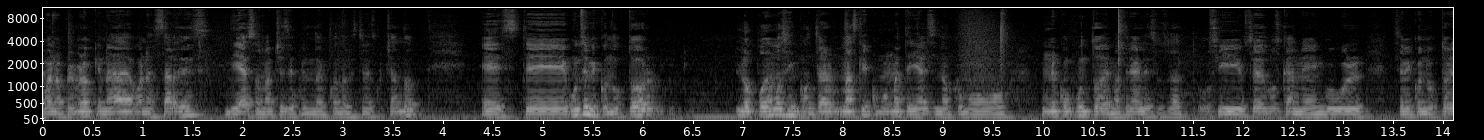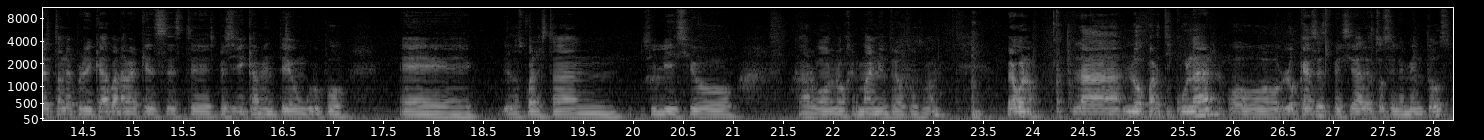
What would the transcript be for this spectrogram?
Bueno, primero que nada, buenas tardes, días o noches, dependiendo de cuándo lo estén escuchando. Este, un semiconductor lo podemos encontrar más que como un material, sino como un conjunto de materiales. O sea, si ustedes buscan en Google semiconductores tabla periódica, van a ver que es este, específicamente un grupo eh, de los cuales están silicio, carbono, germanio, entre otros, ¿no? Pero bueno, la, lo particular o lo que hace especial estos elementos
